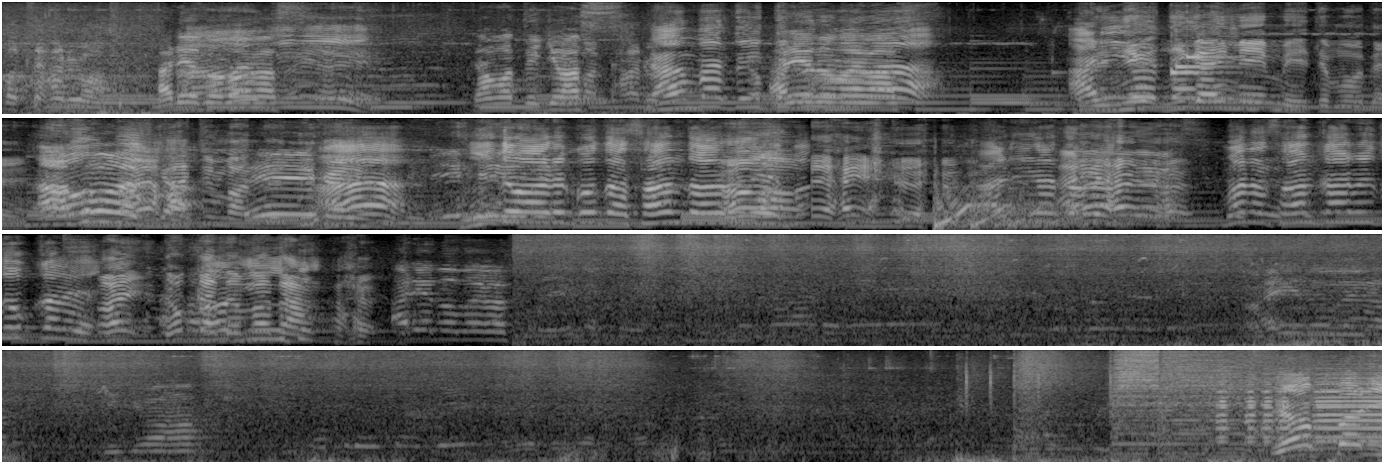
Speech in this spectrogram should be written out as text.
かったありがとうございます。頑張っていきます。頑張ってありがとうございますありがとう二回目見えてもうてあそうなんですか。八万でえー二回あ二度あることは三度あるね。ありがとうまだ三回目どっかで。はいどっかでまたありがとうございますありがとうございます。行きます。やっぱり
